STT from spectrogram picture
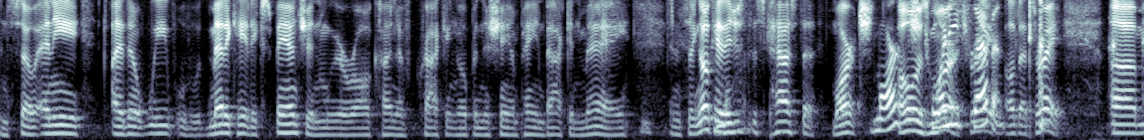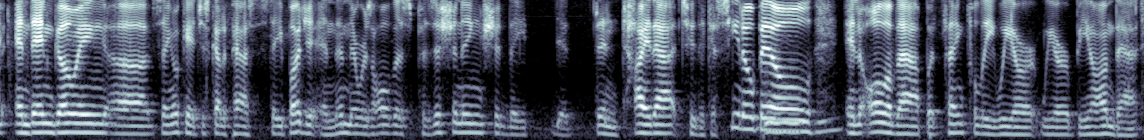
And so, any, I know we, with Medicaid expansion, we were all kind of cracking open the champagne back in May and saying, okay, they just this passed the March. March. Oh, it was 27th. March. Right. Oh, that's right. um, and then going, uh, saying, okay, it just got to pass the state budget. And then there was all this positioning. Should they then tie that to the casino bill mm-hmm. and all of that. But thankfully, we are we are beyond that.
